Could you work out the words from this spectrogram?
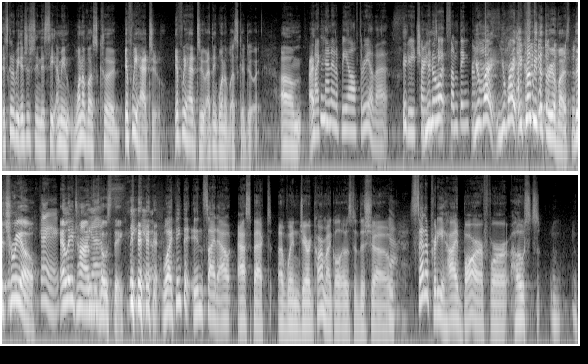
It's going to be interesting to see. I mean, one of us could, if we had to, if we had to, I think one of us could do it. Um, I Why think, can't it be all three of us? Are you trying you to know take what? something from You're us? right. You're right. It could be the three of us, the trio. Okay. LA Times Yes. is hosting. Thank you. Well, I think the inside out aspect of when Jerrod Carmichael hosted the show Yeah. set a pretty high bar for hosts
